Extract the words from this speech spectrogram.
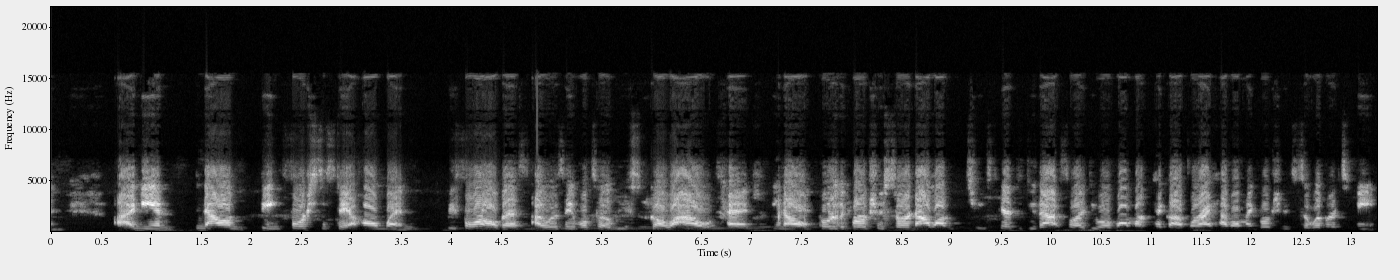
And I mean, now I'm being forced to stay at home when before all this I was able to at least go out and you know go to the grocery store. Now I'm too scared to do that, so I do a Walmart pickup where I have all my groceries delivered to me.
